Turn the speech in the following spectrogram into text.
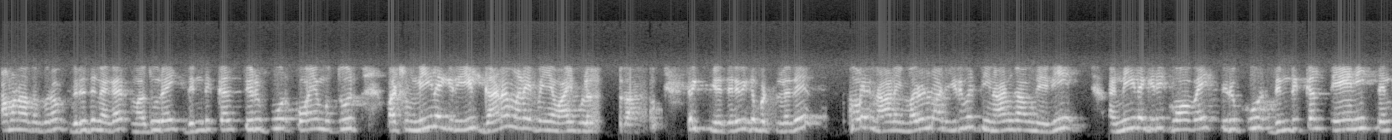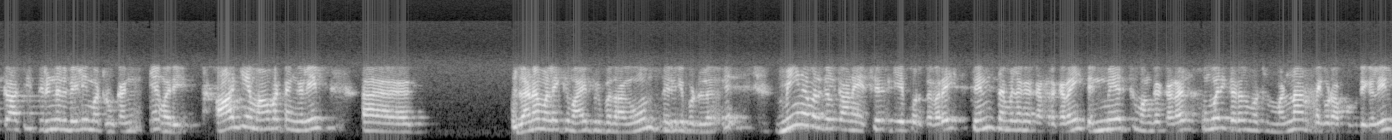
ராமநாதபுரம் விருதுநகர் மதுரை திண்டுக்கல் திருப்பூர் கோயம்புத்தூர் மற்றும் நீலகிரியில் கனமழை பெய்ய வாய்ப்புள்ளதாகவும் தெரிவிக்கப்பட்டுள்ளது. நாளை மறுநாள் இருபத்தி நான்காம் தேதி நீலகிரி கோவை திருப்பூர் திண்டுக்கல் தேனி தென்காசி திருநெல்வேலி மற்றும் கன்னியாகுமரி ஆகிய மாவட்டங்களில் கனமழைக்கு வாய்ப்பு இருப்பதாகவும் தெரிவிக்கப்பட்டுள்ளது. மீனவர்களுக்கான எச்சரிக்கையை பொறுத்தவரை தென் தமிழக கடற்கரை தென்மேற்கு வங்கக்கடல் குமரிக்கடல் மற்றும் மன்னார் வளைகுடா பகுதிகளில்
